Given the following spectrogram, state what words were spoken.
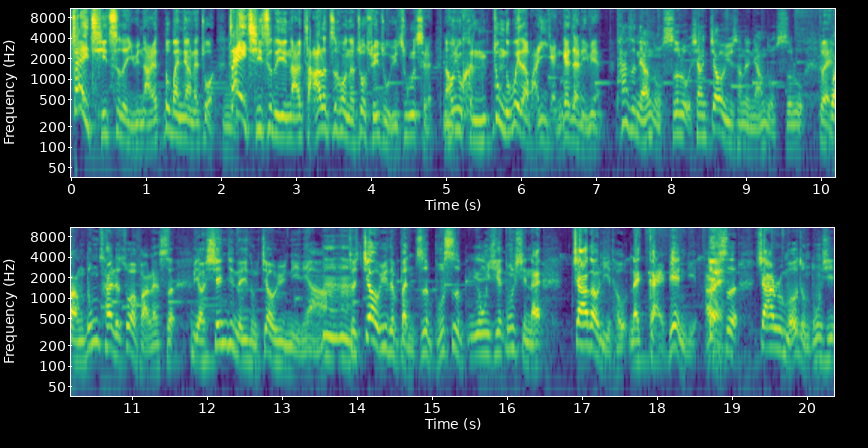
再其次的鱼拿来豆瓣酱来做，再其次的鱼拿来炸了之后呢，做水煮鱼诸如此类，然后用很重的味道把它掩盖在里面。它是两种思路，像教育上的两种思路。对，广东菜的做法呢是比较先进的一种教育理念啊。嗯嗯。这教育的本质不是用一些东西来。加到里头来改变你，而是加入某种东西，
